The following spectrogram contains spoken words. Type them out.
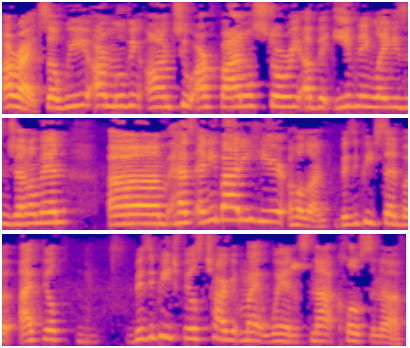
All right. So we are moving on to our final story of the evening, ladies and gentlemen. Um, has anybody here? Hold on. Busy Peach said, but I feel Busy Peach feels Target might win. It's not close enough.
